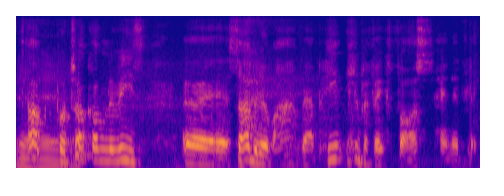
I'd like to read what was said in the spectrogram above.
Ja, top, ja, ja. på topkommende vis, øh, så vil det jo bare være helt, helt perfekt for os her Netflix.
